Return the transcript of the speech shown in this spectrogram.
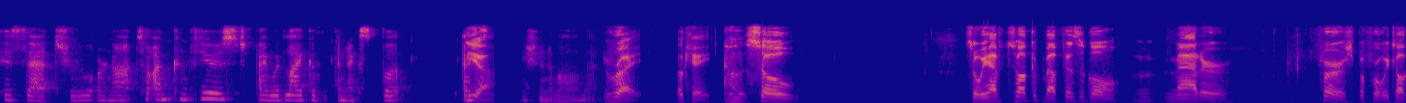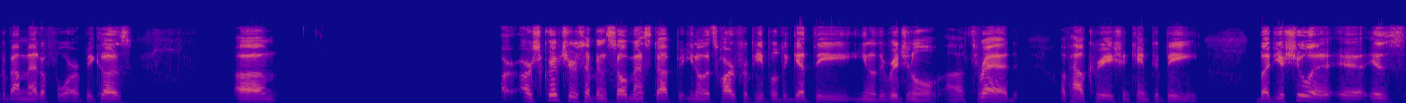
is that true or not? So I'm confused. I would like a, an ex book Yeah. explanation of all of that. Right. Okay. So so we have to talk about physical m- matter first before we talk about metaphor because um our, our scriptures have been so messed up, you know, it's hard for people to get the, you know, the original uh, thread of how creation came to be. But Yeshua is,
